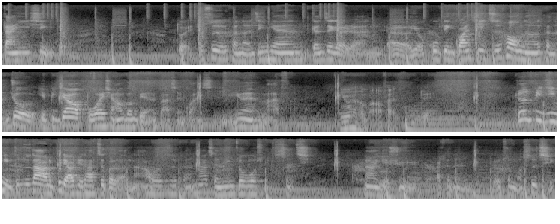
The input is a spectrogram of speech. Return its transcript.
单一性的。对，就是可能今天跟这个人呃有固定关系之后呢，可能就也比较不会想要跟别人发生关系，因为很麻烦。因为很麻烦。对就是毕竟你不知道，你不了解他这个人啊，或者是可能他曾经做过什么事情，那也许他可能有什么事情，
